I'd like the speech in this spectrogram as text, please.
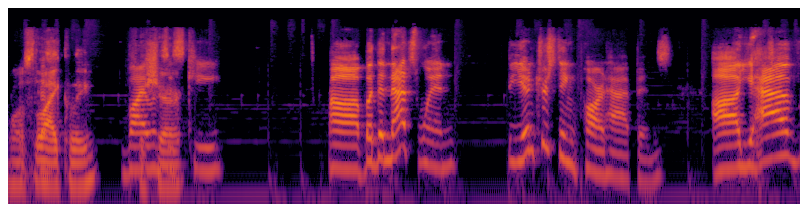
Most likely. violence sure. is key uh but then that's when the interesting part happens uh you have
